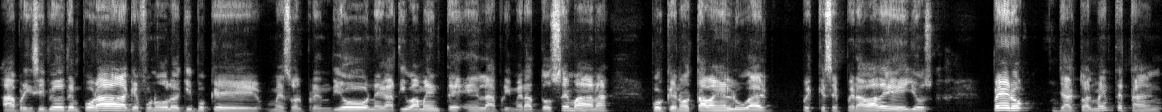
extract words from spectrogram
a principio de temporada, que fue uno de los equipos que me sorprendió negativamente en las primeras dos semanas, porque no estaba en el lugar pues, que se esperaba de ellos, pero ya actualmente están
